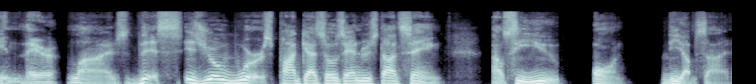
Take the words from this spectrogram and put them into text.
in their lives. This is your worst podcast host, Andrew Stotz, saying, I'll see you on the upside.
